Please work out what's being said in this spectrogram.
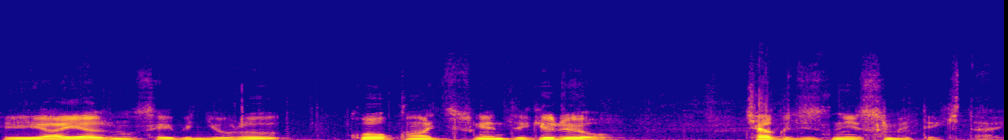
IR の整備による効果が実現できるよう着実に進めていきたい。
